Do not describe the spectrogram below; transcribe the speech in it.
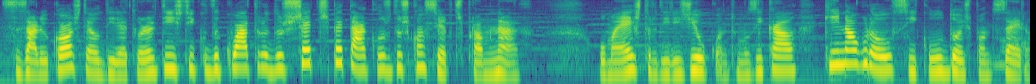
Cesário Costa é o diretor artístico de quatro dos sete espetáculos dos Concertos Promenade. O maestro dirigiu o conto musical que inaugurou o ciclo 2.0.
